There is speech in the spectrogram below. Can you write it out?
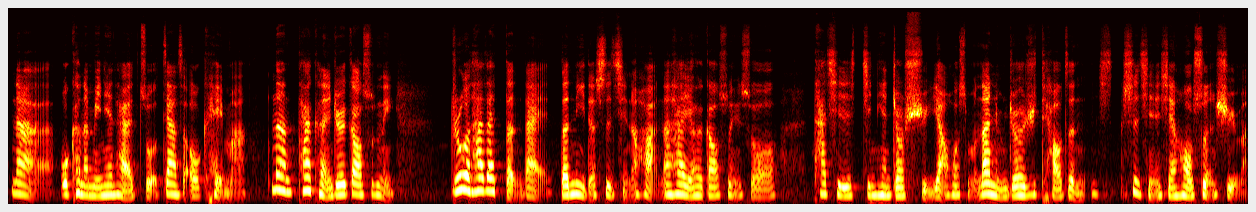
那我可能明天才做，这样子 OK 吗？那他可能就会告诉你，如果他在等待等你的事情的话，那他也会告诉你说，他其实今天就需要或什么，那你们就会去调整事情的先后顺序嘛。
